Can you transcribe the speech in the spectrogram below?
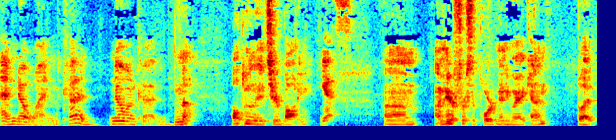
and no one could. No one could. No. Ultimately, it's your body. Yes. Um, I'm here for support in any way I can, but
